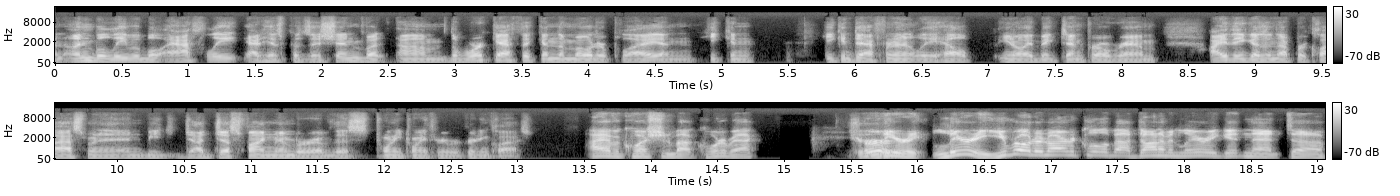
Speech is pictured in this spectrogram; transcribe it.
an unbelievable athlete at his position but um, the work ethic and the motor play and he can he can definitely help you know a big 10 program i think as an upperclassman and be a just fine member of this 2023 recruiting class. I have a question about quarterback Sure. Leary, Leary, you wrote an article about Donovan Leary getting that uh,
